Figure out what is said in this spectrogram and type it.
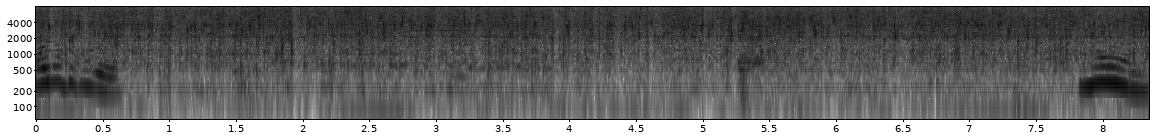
হলুদ গুঁড়ো। নুন।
